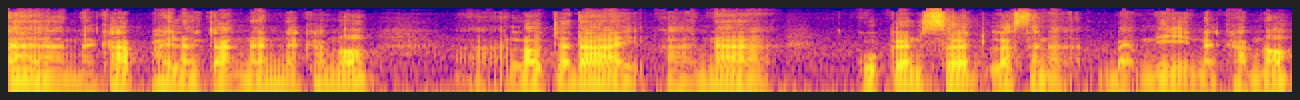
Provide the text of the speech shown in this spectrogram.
อ่านะครับภายหลังจากนั้นนะครับเนาะเราจะได้หน้า Google Search ลักษณะแบบนี้นะครับเนาะ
